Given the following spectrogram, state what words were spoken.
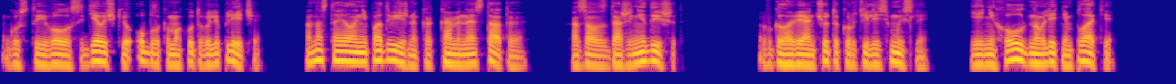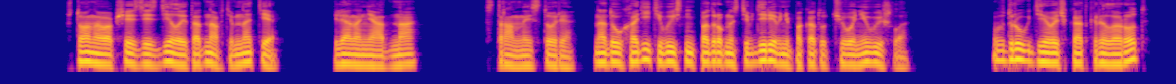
Густые волосы девочки облаком окутывали плечи. Она стояла неподвижно, как каменная статуя. Казалось, даже не дышит. В голове Анчута крутились мысли. Ей не холодно в летнем платье. Что она вообще здесь делает одна в темноте? Или она не одна? Странная история. Надо уходить и выяснить подробности в деревне, пока тут чего не вышло. Вдруг девочка открыла рот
